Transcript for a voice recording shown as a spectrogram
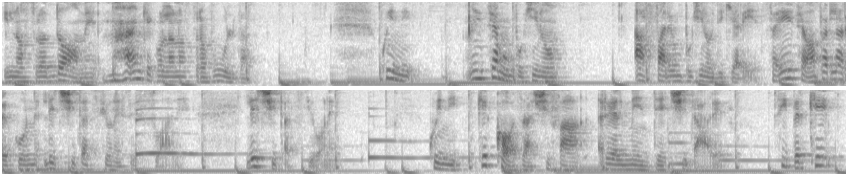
il nostro addome, ma anche con la nostra vulva. Quindi iniziamo un pochino a fare un pochino di chiarezza. Iniziamo a parlare con l'eccitazione sessuale. L'eccitazione. Quindi che cosa ci fa realmente eccitare? Sì, perché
